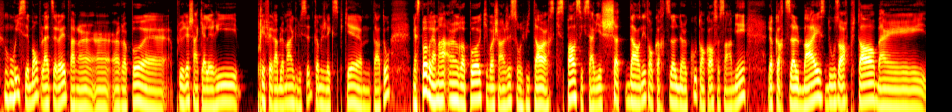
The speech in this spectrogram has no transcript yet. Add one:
oui, c'est bon pour la thyroïde de faire un, repas euh, plus riche en calories, préférablement en glucides, comme je l'expliquais euh, tantôt. Mais c'est pas vraiment un repas qui va changer sur 8 heures. Ce qui se passe, c'est que ça vient shutdowner ton cortisol d'un coup, ton corps se sent bien, le cortisol baisse, 12 heures plus tard, ben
